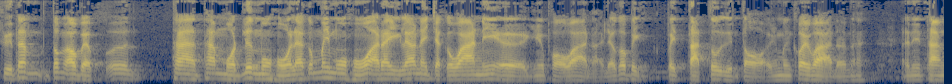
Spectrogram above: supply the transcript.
คือถ้าต้องเอาแบบเออถ้าถ้าหมดเรื่องโมโห แล้วก็ไม่โมโหอะไรอีกแล้วในจักรวาลนี้เอออย่างนี้พอว่าหน่อย แล้วก็ไปไปตัดตัวอื่นต่อมันค่อยว่าแล้วนะอันนี้ทาง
